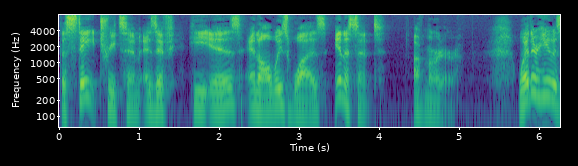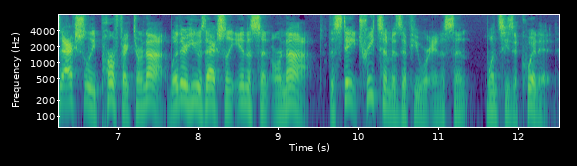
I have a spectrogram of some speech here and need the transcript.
the state treats him as if he is and always was innocent of murder. Whether he was actually perfect or not, whether he was actually innocent or not, the state treats him as if he were innocent once he's acquitted.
